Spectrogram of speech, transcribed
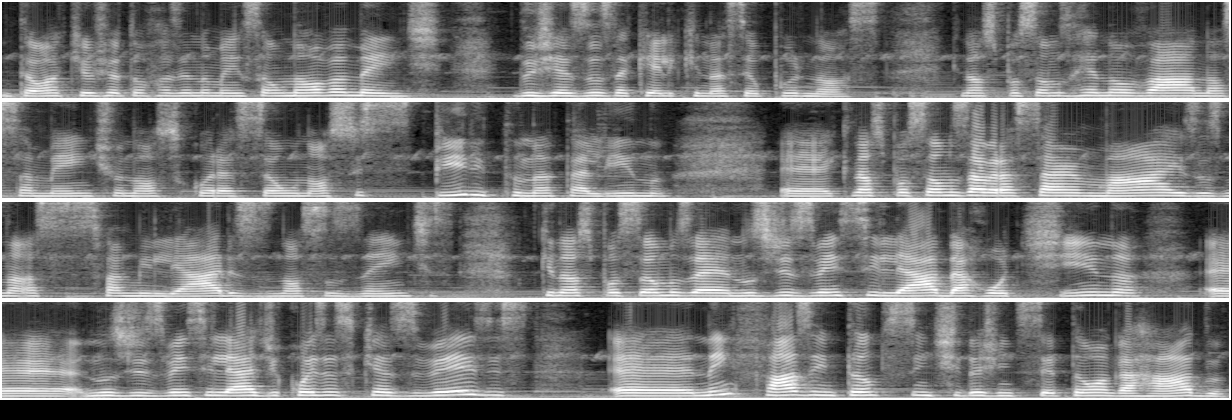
Então aqui eu já estou fazendo menção novamente do Jesus, aquele que nasceu por nós. Que nós possamos renovar a nossa mente, o nosso coração, o nosso espírito natalino. É, que nós possamos abraçar mais os nossos familiares, os nossos entes, que nós possamos é, nos desvencilhar da rotina, é, nos desvencilhar de coisas que às vezes é, nem fazem tanto sentido a gente ser tão agarrado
